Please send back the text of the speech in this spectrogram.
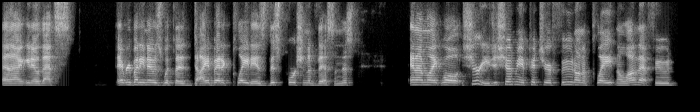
and I, you know that's everybody knows what the diabetic plate is this portion of this and this. And i'm like well sure you just showed me a picture of food on a plate and a lot of that food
